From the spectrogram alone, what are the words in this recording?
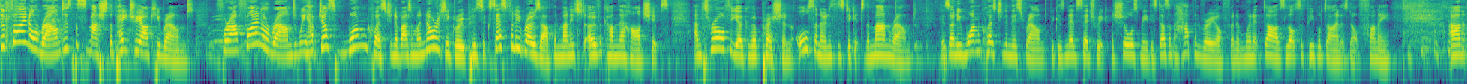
The final round is the Smash the Patriarchy round. For our final round, we have just one question about a minority group who successfully rose up and managed to overcome their hardships and throw off the yoke of oppression, also known as the Stick It to the Man round. There's only one question in this round because Ned Sedgwick assures me this doesn't happen very often, and when it does, lots of people die and it's not funny. Um,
